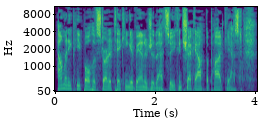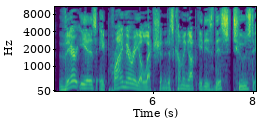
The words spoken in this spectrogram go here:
how many people have started taking advantage of that. So you can check out the podcast. There is a primary election. It is coming up. It is this Tuesday.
